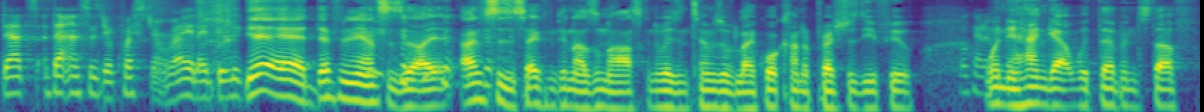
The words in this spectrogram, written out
that's that answers your question, right? I believe. yeah, yeah, definitely answers it. I answers the second thing I was going to ask, anyways, in terms of like what kind of pressures do you feel kind of when you hang out with them and stuff?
